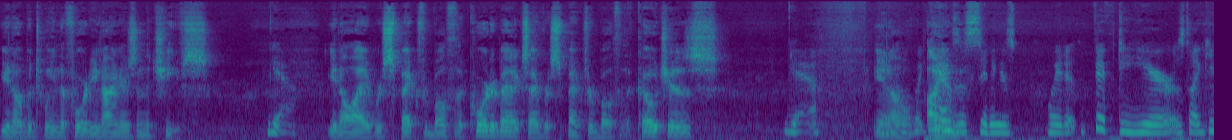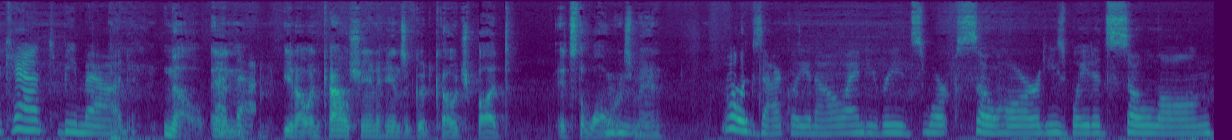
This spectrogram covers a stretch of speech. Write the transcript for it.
You know, between the 49ers and the Chiefs. Yeah. You know, I have respect for both of the quarterbacks. I have respect for both of the coaches. Yeah. You, you know, know, but Kansas am, City is waited 50 years. Like, you can't be mad. No, and you know, and Kyle Shanahan's a good coach, but it's the Walrus mm-hmm. man. Well, exactly. You know, Andy Reid's worked so hard. He's waited so long,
